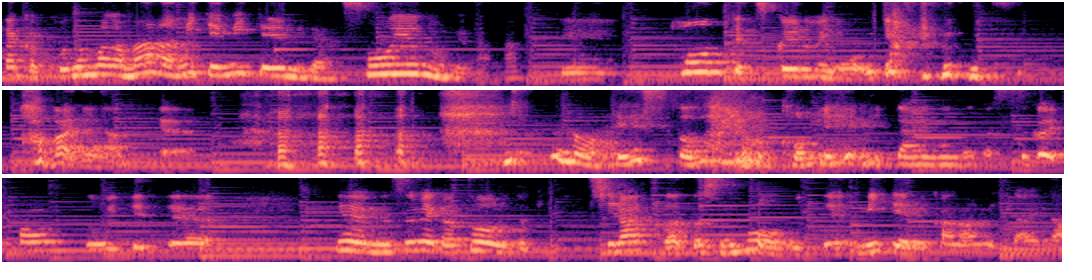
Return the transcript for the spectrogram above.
なんか子供がまだ見て見てみたいなそういうのではなくてポンって机の上に置いてあるんです。束になって。いつのテストだよこれみたいなのがすごいポンと置いてて。で娘が通る時にチラッと私の方を見て見てるかなみたいな。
